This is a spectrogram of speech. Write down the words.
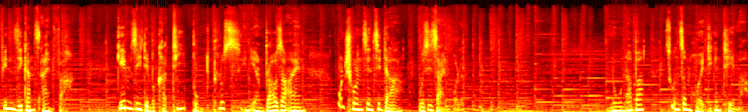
finden Sie ganz einfach Geben Sie demokratie.plus in Ihren Browser ein und schon sind Sie da, wo Sie sein wollen. Nun aber zu unserem heutigen Thema.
